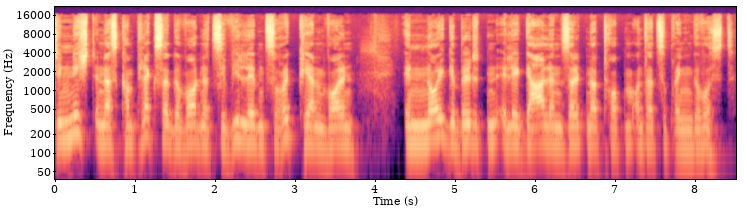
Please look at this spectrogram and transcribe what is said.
die nicht in das komplexer gewordene Zivilleben zurückkehren wollen, in neu gebildeten illegalen Söldnertruppen unterzubringen gewusst.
